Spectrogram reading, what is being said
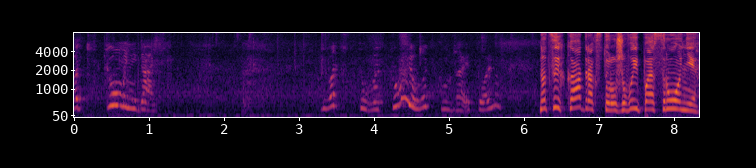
Вот цю мені дай. Вот цю, вот цю і вот цю дай, понял? На цих кадрах сторожовий пес Роні.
